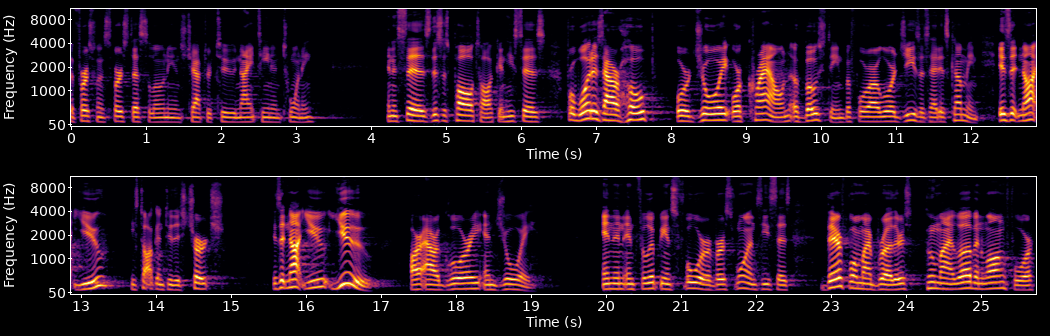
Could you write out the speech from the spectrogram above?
the first one is 1 Thessalonians chapter 2, 19 and 20. And it says, this is Paul talking. He says, For what is our hope or joy or crown of boasting before our Lord Jesus at his coming? Is it not you? He's talking to this church. Is it not you? You are our glory and joy. And then in Philippians 4, verse 1, he says, Therefore, my brothers, whom I love and long for,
